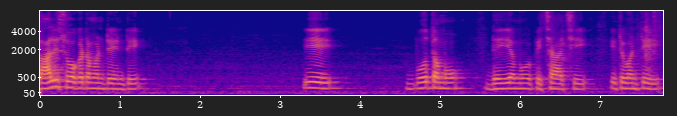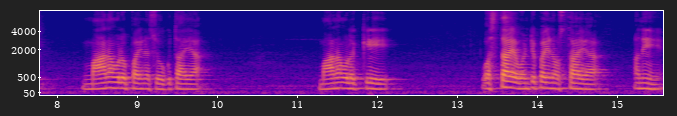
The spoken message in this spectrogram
గాలి సోకటం అంటే ఏంటి? ఈ భూతము దెయ్యము పిచాచి ఇటువంటి మానవుల పైన సోకుతాయా? మానవులకి వస్తాయా? ఒంటిపైన వస్తాయా? అని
